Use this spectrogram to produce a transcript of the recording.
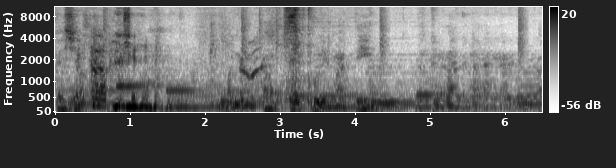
facial. Oh, facial. Mengangkat kulit mati dan kenangan-kenangan yang ada di muka.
